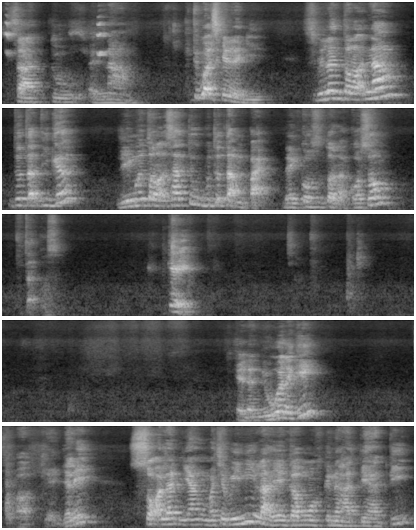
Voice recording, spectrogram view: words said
0.16. Kita buat sekali lagi. 9 tolak 6 betul tak 3 5 tolak 1 betul tak 4 Dan kosong tolak kosong tak kosong? Okay Okay dan dua lagi. Okay jadi Soalan yang macam inilah yang kamu kena hati-hati.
